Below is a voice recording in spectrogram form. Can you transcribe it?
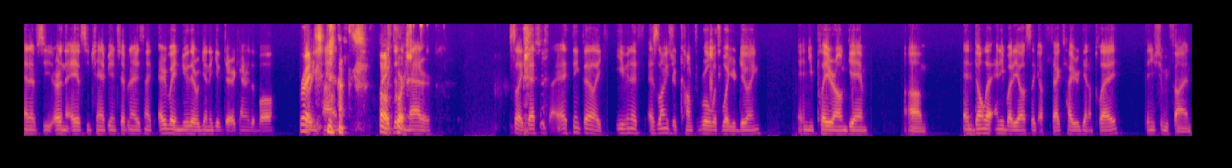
NFC or in the AFC Championship and everything, like everybody knew they were gonna give Derrick Henry the ball Right. 30 times. Oh, it doesn't course. matter. So like that's just I I think that like even if as long as you're comfortable with what you're doing and you play your own game, um, and don't let anybody else like affect how you're gonna play, then you should be fine.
